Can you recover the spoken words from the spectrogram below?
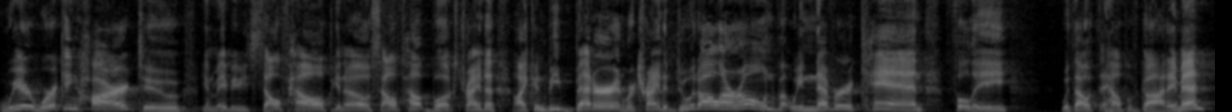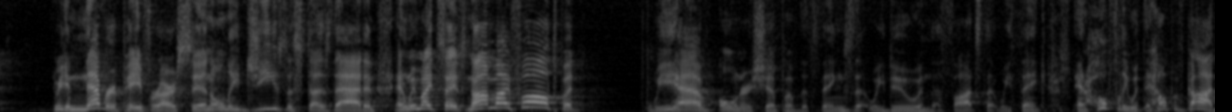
We're working hard to you know, maybe self-help you know self-help books trying to i can be better and we're trying to do it all our own but we never can fully without the help of god. Amen? We can never pay for our sin. Only jesus does that. And, and we might say it's not my fault but we have ownership of the things that we do and the thoughts that we think. And hopefully with the help of god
